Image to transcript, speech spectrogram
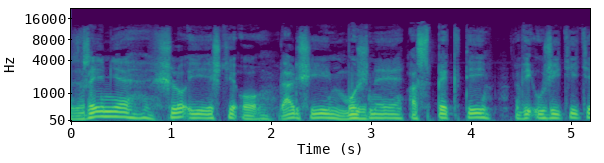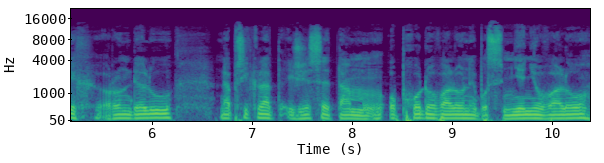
Zřejmě šlo i ještě o další možné aspekty využití těch rondelů, například, že se tam obchodovalo nebo směňovalo,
